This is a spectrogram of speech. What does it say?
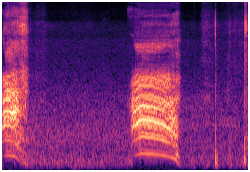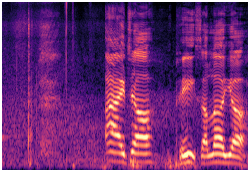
Ah. Ah. All right, y'all. Peace. I love y'all.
